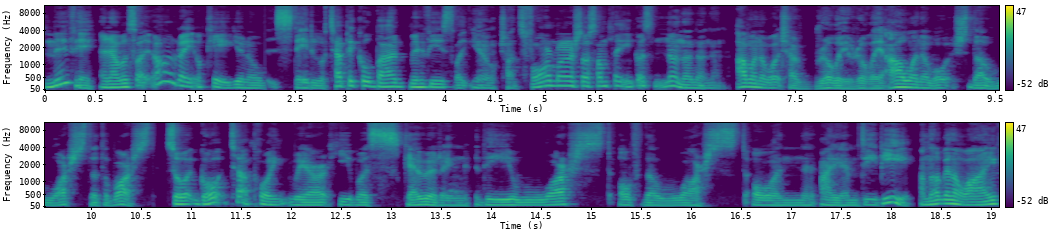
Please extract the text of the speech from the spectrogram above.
movie. And I was like, oh, right, okay, you know, stereotypical bad movies like, you know, Transformers or something. He goes, no, no, no, no. I want to watch a really, really, I want to watch the worst of the worst. So it got to a point where he was scouring the worst of the worst on IMDb. I'm not going to lie,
